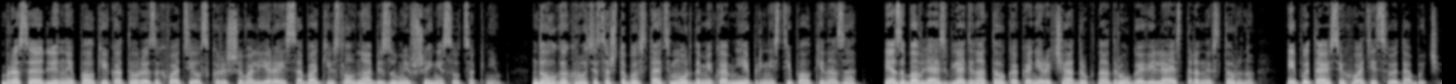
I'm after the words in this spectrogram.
Бросаю длинные палки, которые захватил с крыши вольера, и собаки, словно обезумевшие, несутся к ним. Долго крутятся, чтобы встать мордами ко мне и принести палки назад. Я забавляюсь, глядя на то, как они рычат друг на друга, виляя стороны в сторону, и пытаюсь ухватить свою добычу.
